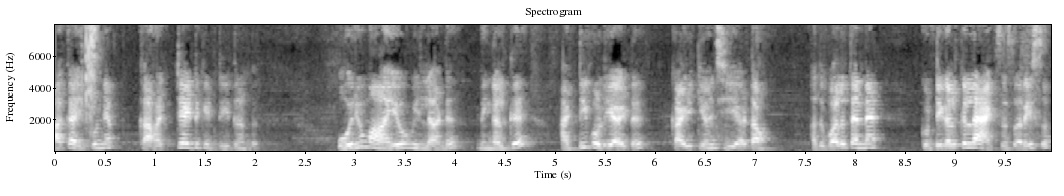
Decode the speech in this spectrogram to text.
ആ കൈപ്പുണ്യം കറക്റ്റായിട്ട് കിട്ടിയിട്ടുണ്ട്. ഒരു മായവും ഇല്ലാണ്ട് നിങ്ങൾക്ക് അടിപൊളിയായിട്ട് കഴിക്കുകയും ചെയ്യാം കേട്ടോ. അതുപോലെ തന്നെ കുട്ടികൾക്കുള്ള ആക്സസറീസും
